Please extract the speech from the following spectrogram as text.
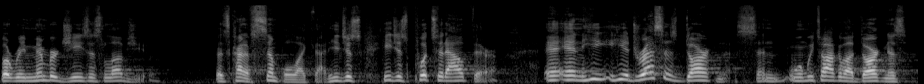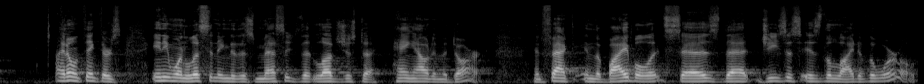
but remember Jesus loves you. It's kind of simple like that. He just, he just puts it out there. And, and he, he addresses darkness. And when we talk about darkness, I don't think there's anyone listening to this message that loves just to hang out in the dark. In fact, in the Bible, it says that Jesus is the light of the world.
